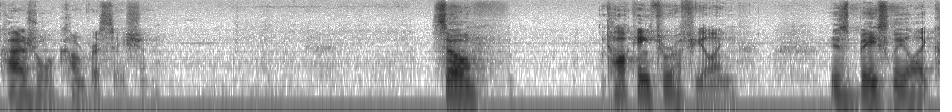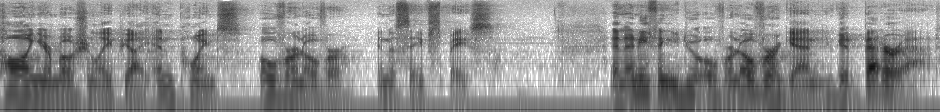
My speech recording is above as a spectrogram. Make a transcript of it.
casual conversation. So, talking through a feeling is basically like calling your emotional API endpoints over and over in a safe space. And anything you do over and over again, you get better at.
